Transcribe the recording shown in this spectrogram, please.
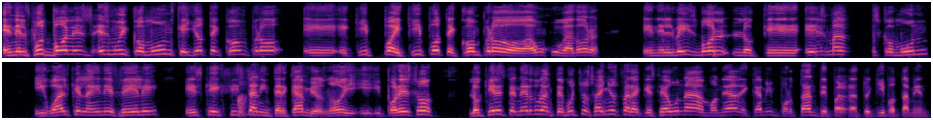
en el fútbol es, es, muy común que yo te compro eh, equipo a equipo, te compro a un jugador. En el béisbol lo que es más común, igual que en la NFL, es que existan intercambios, ¿no? Y, por eso lo quieres tener durante muchos años para que sea una moneda de cambio importante para tu equipo también.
